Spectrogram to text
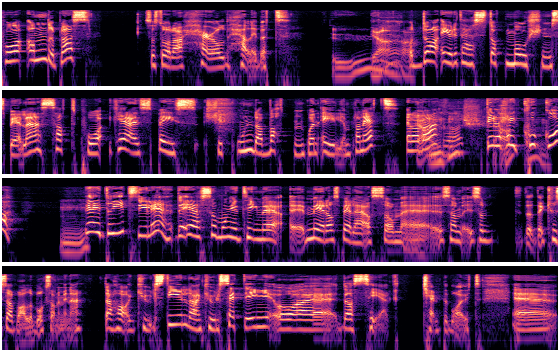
På andreplass så står det Harold Halibut. Uh. Ja. Og da er jo dette her stop motion-spillet satt på Hva er det, et spaceship under vann på en alien-planet? Er det Ja, det? det er jo helt ko-ko! Mm. Det er dritstilig! Det er så mange ting med, med det spillet her som, eh, som, som det, det krysser på alle boksene mine. Det har en kul stil, det har en kul setting, og eh, det ser kjempebra ut. Eh,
